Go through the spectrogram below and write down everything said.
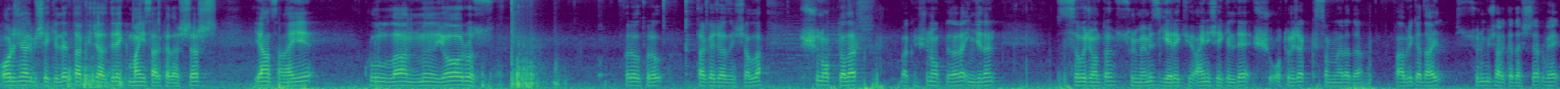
Orijinal bir şekilde takacağız. Direkt Mayıs arkadaşlar. Yan sanayi kullanmıyoruz. Pırıl pırıl takacağız inşallah. Şu noktalar bakın şu noktalara inceden sıvı conta sürmemiz gerekiyor. Aynı şekilde şu oturacak kısımlara da fabrika dahil sürmüş arkadaşlar ve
